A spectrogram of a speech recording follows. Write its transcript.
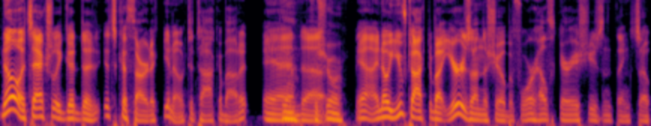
No, it's actually good to, it's cathartic, you know, to talk about it. And yeah, uh, for sure. Yeah, I know you've talked about yours on the show before, healthcare issues and things. So,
